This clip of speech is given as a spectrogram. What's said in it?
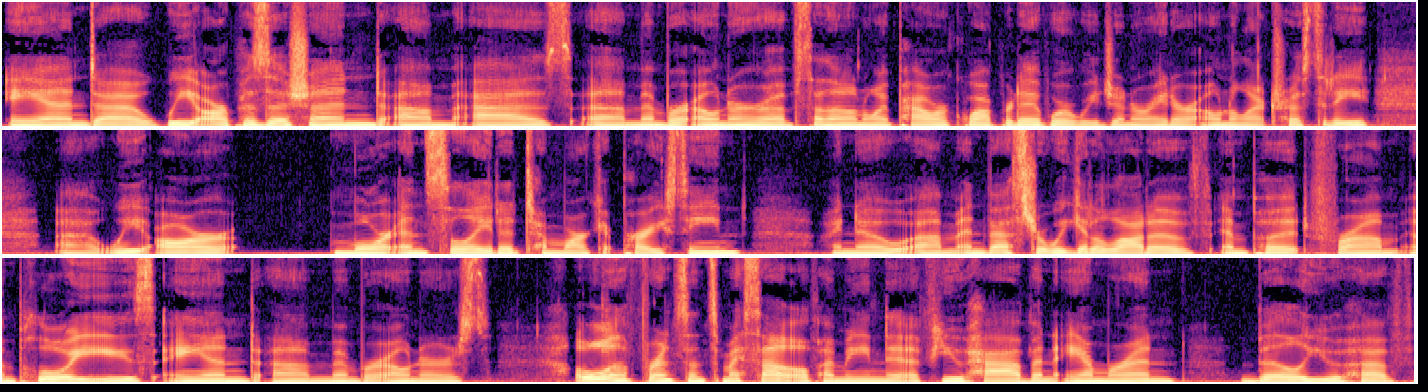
And uh, we are positioned um, as a member owner of Southern Illinois Power Cooperative, where we generate our own electricity. Uh, we are more insulated to market pricing. I know um, investor, we get a lot of input from employees and um, member owners. Well, for instance, myself, I mean, if you have an Ameren bill, you have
